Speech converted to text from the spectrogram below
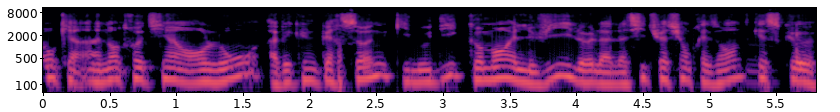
donc un, entretien en long avec une personne qui nous dit comment elle vit la, situation présente, mhm. qu'est-ce que,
